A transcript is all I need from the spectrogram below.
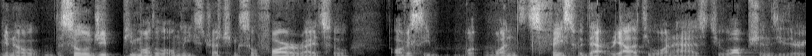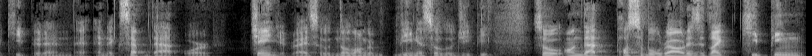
you know, the solo GP model only stretching so far, right? So obviously once faced with that reality, one has two options, either keep it and, and accept that or change it, right? So no longer being a solo GP. So on that possible route, is it like keeping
